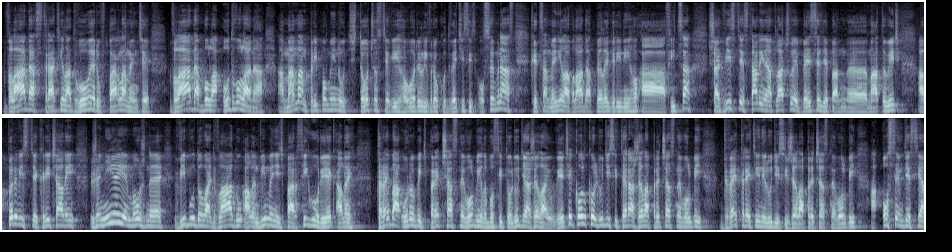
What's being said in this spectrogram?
Vláda stratila dôveru v parlamente, vláda bola odvolaná a mám vám pripomínuť to, čo ste vy hovorili v roku 2018, keď sa menila vláda Pelegriniho a Fica. Však vy ste stali na tlačovej besede, pán e, Matovič, a prvý ste kričali, že nie je možné vybudovať vládu a len vymeniť pár figúriek, ale treba urobiť predčasné voľby, lebo si to ľudia želajú. Viete, koľko ľudí si teraz žela predčasné voľby? Dve tretiny ľudí si žela predčasné voľby a 80%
